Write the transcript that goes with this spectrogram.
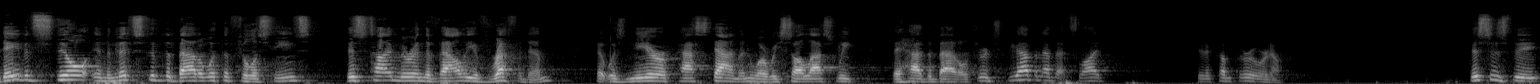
David's still in the midst of the battle with the Philistines. This time they're in the valley of Rephidim. It was near Pasdammim, where we saw last week they had the battle. George, do you happen to have that slide? Did it come through or no? This is the,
